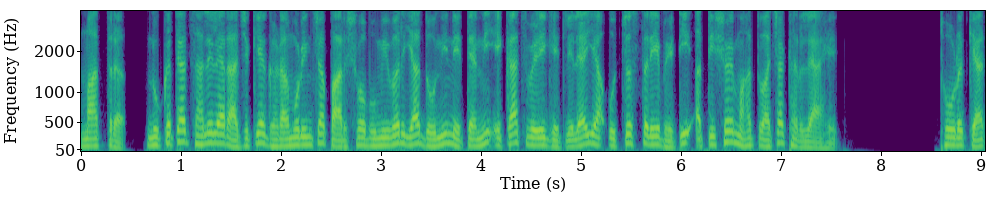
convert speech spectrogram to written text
मात्र नुकत्याच झालेल्या राजकीय घडामोडींच्या पार्श्वभूमीवर या दोन्ही नेत्यांनी एकाच वेळी घेतलेल्या या उच्चस्तरीय भेटी अतिशय महत्त्वाच्या ठरल्या आहेत. थोडक्यात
